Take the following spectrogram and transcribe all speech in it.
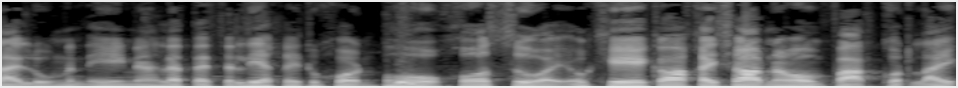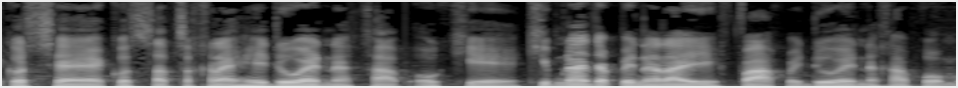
สายลุงนั่นเองนะ แล้วแต่จะเรียกเลยทุกคน โอ้โห โคตรสวย โอเค ก็ใครชอบนะผม ฝากกดไลค์กดแชร์กด Subscribe ให้ด้วยนะครับ โอเค คลิปหน้าจะเป็นอะไรฝากไปด้วยนะครับผม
